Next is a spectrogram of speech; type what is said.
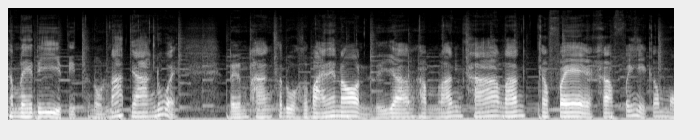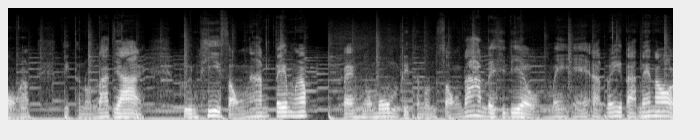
ทำเลดี ติดถนนลาดยางด้วย เดินทางสะดวกสบายแน่นอน หรืออยากทำร้านค้าร้านกาแฟคาเฟ่ก็เหมาะครับติดถนนลาดยาง พื้นที่ 2 งานเต็มครับ แปลงหัวมุมติดถนน 2 ด้านเลยทีเดียว ไม่แออัดไม่อึดอัดแน่นอน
